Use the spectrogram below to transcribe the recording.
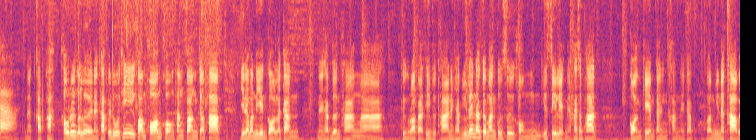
ค่ะนะครับอะเข้าเรื่องกันเลยนะครับ ไปดูที่ความพร้อมของทางฝั่งเจ้าภาพเยอรมนีกันก่อนละกันนะครับ เดินทางมา ถึงรอบ 8 ทีมสุดท้ายนะครับยูเลียนนาเกลส์มันน์กุนซือของอินทรีเหล็กเนี่ยให้สัมภาษณ์ก่อนเกมการแข่งขันนะครับก่อนมีนักข่าวไป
